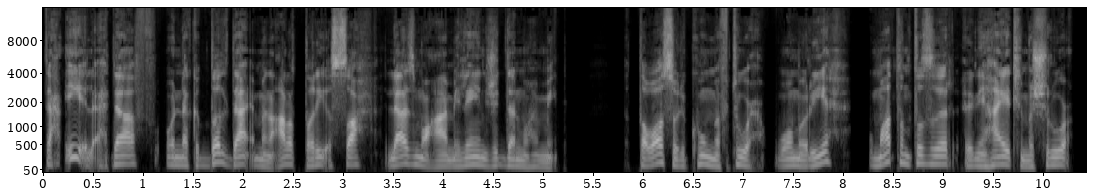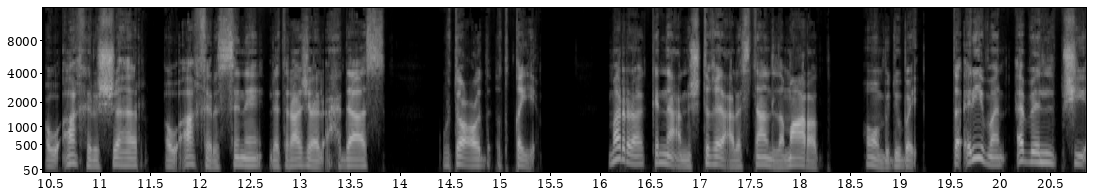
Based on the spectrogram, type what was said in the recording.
تحقيق الأهداف وإنك تضل دائما على الطريق الصح لازمه عاملين جدا مهمين. التواصل يكون مفتوح ومريح وما تنتظر لنهاية المشروع أو آخر الشهر أو آخر السنة لتراجع الأحداث وتقعد تقيم. مرة كنا عم نشتغل على ستاند لمعرض هون بدبي. تقريبا قبل بشي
